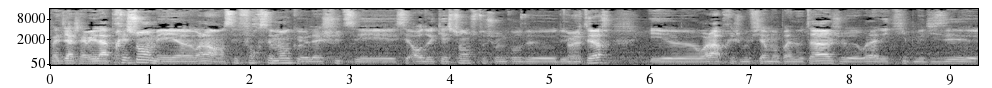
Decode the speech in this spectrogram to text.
pas dire j'avais la pression, mais euh, voilà, on sait forcément que la chute c'est hors de question, surtout sur une course de, de 8 heures. Et euh, voilà, après je me fie à mon panotage. Euh, voilà, l'équipe me disait,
